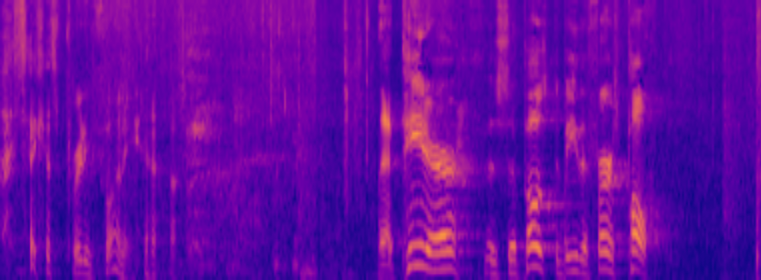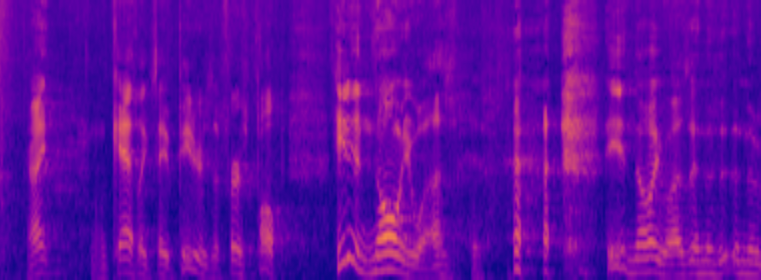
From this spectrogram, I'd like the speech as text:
I think it's pretty funny. that Peter is supposed to be the first pope, right? When Catholics say Peter is the first pope. He didn't know he was. he didn't know he was. And the, and the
